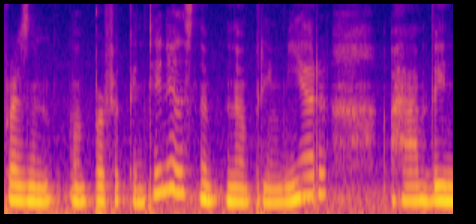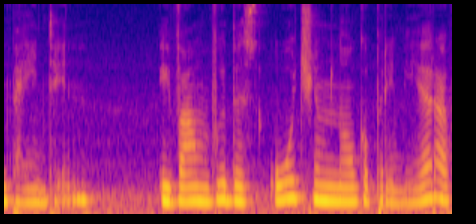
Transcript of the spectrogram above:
present perfect continuous, например, have been painting, и вам выдаст очень много примеров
